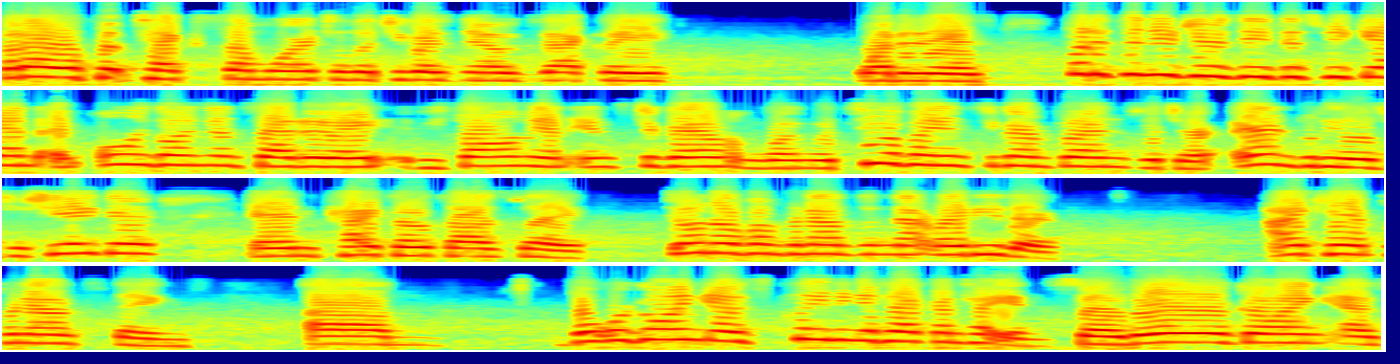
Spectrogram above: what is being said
but I will put text somewhere to let you guys know exactly what it is. But it's in New Jersey this weekend. I'm only going on Saturday. If you follow me on Instagram, I'm going with two of my Instagram friends, which are Eren Bootylicious Jaeger and Kaiko Cosplay. Don't know if I'm pronouncing that right either. I can't pronounce things. Um, but we're going as cleaning Attack on Titan. So they're going as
